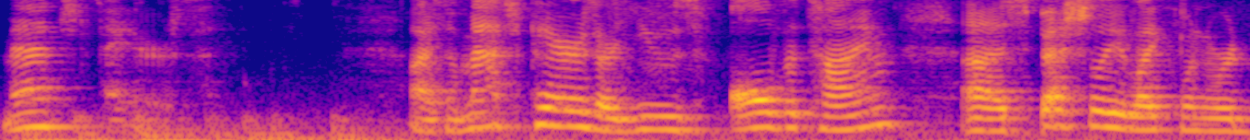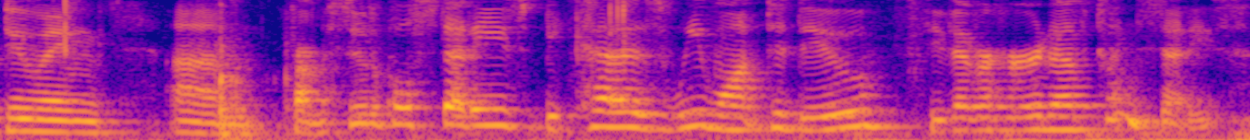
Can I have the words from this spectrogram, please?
Matched pairs. All right, so matched pairs are used all the time, uh, especially like when we're doing um, pharmaceutical studies because we want to do, if you've ever heard of twin studies.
